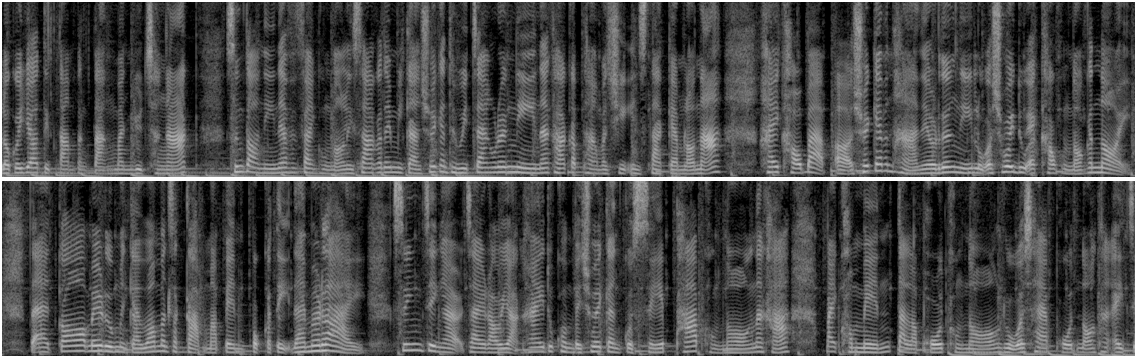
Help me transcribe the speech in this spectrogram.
แล้วก็ยอดติดตามต่างๆ มันหยุดชะงัก ซึ่งตอนนี้เนี่ยแฟนๆของน้องลิซ่าก็ได้มีการช่วยกันทวิตแจ้งเรื่องนี้นะคะ กับทางบัญชี Instagram แล้วนะ ให้เขาแบบช่วยแก้ปัญหาในเรื่องนี้ หรือว่าช่วยดูแอคเคาท์ของน้องกันหน่อย แต่แอดก็ไม่รู้เหมือนกันว่ามันจะกลับมาเป็นปกติได้เมื่อไหร่ ซึ่งจริงๆอะใจเราอยากให้ทุกคนไปช่วยกันกดเซฟภาพของน้องนะคะไปคอมเมนต์แต่ละโพสต์ของน้อง หรือว่าแชร์โพสต์น้องทาง IG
